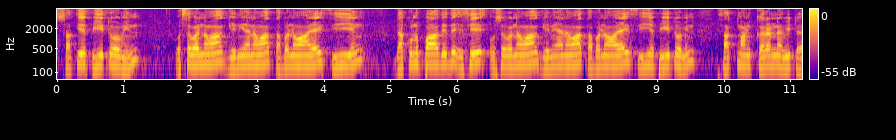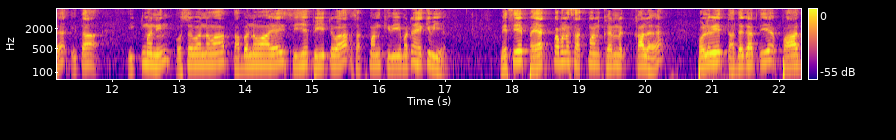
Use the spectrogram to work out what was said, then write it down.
සතිය පිහිටුවමින් ඔසවනවා, ගෙනියනවා, තබනවා යයි සිහියෙන් දකුණු පාදයේද එසේ ඔසවනවා, ගෙන යනවා, තබනවා යයි සිහිය පිහිටුවමින් සක්මන් කරන විට ඊට ඉක්මනින් ඔසවනවා, තබනවා යයි සිහිය පිහිටවා සක්මන් කිරීමට හැකියිය. මෙසේ පැයක් පමණ සක්මන් කරන කල පොළවේ තද ගතිය, පාද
